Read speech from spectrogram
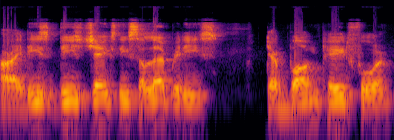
All right, these these jakes, these celebrities, they're bought and paid for.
